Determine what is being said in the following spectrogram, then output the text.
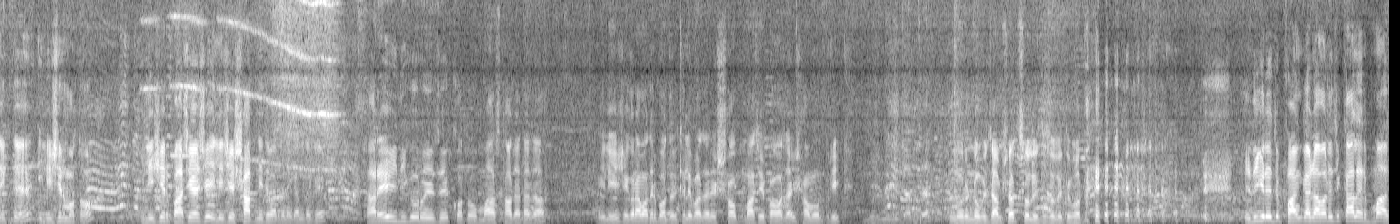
দেখতে ইলিশের মতো। ইলিশের পাশে এসে ইলিশের স্বাদ নিতে পারবেন এখান থেকে। আর এই দিকেও রয়েছে কত মাছ তাজা তাজা। ইলিশ, এখন আমাদের বদরখেলে বাজারে সব মাছে পাওয়া যায়, সামুদ্রিক। নুরুন নবী জামশাদ চলিতে চলিতে পথে। এদিকে রয়েছে ফাঙ্গাস আবার রয়েছে কালের মাছ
